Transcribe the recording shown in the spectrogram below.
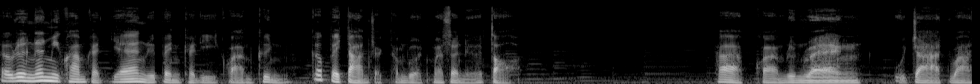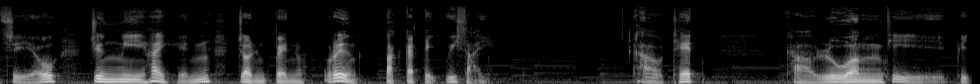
ถ้าเรื่องนั้นมีความขัดแย้งหรือเป็นคดีความขึ้น ก็ไปตามจากตำรวจมาเสนอต่อ ภาพความรุนแรง อุจาดวาเสียวจึงมีให้เห็นจนเป็นเรื่องปกติวิสัย ข่าวเท็จ ข่าวลวงที่ผิด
